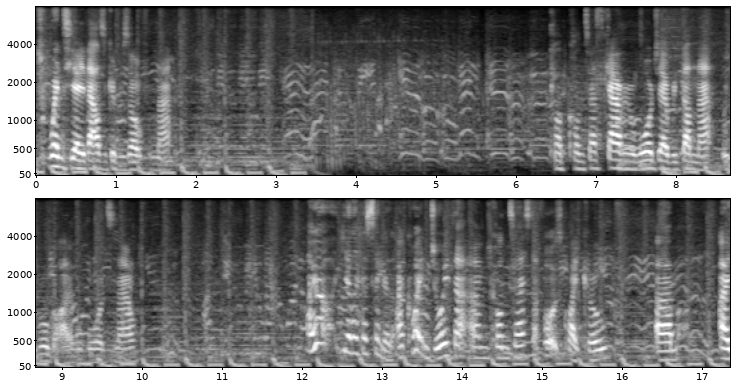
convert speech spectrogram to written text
28, that was a good result from that. club contest, gathering awards. Yeah, we've done that. We've all got our awards now. I, uh, yeah, like I said, I quite enjoyed that um, contest. I thought it was quite cool. Um, I,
